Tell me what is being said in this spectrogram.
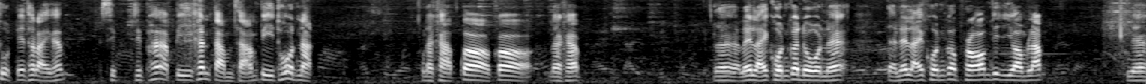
สุดเนี่ยเท่าไหร่ครับ10 15ปีขั้นต่ำ3ปีโทษหนัก นะครับก็ก็นะครับอ่าหลายๆคนก็โดนนะฮะแต่หลายๆคนก็พร้อมที่จะยอมรับนะ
